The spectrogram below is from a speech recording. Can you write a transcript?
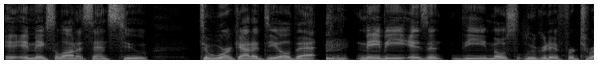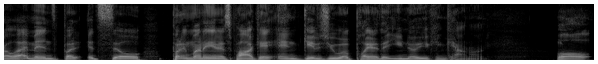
It, it makes a lot of sense to to work out a deal that maybe isn't the most lucrative for Terrell Edmunds, but it's still putting money in his pocket and gives you a player that you know you can count on. Well,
